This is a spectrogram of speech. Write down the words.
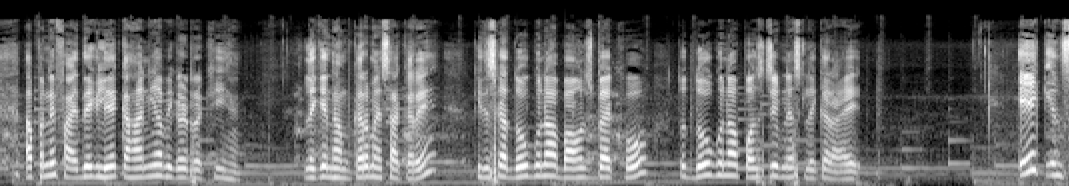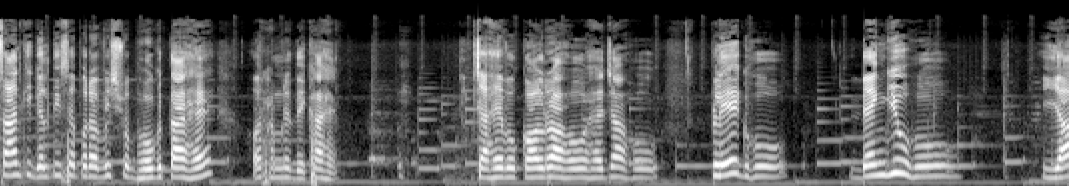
अपने फ़ायदे के लिए कहानियाँ बिगड़ रखी हैं। लेकिन हम कर्म ऐसा करें कि जिसका दो गुना बाउंस बैक हो तो दो गुना पॉजिटिवनेस लेकर आए। एक इंसान की गलती से पूरा विश्व भोगता है और हमने देखा है। चाहे वो कॉलरा हो हैजा हो प्लेग हो डेंगू हो या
